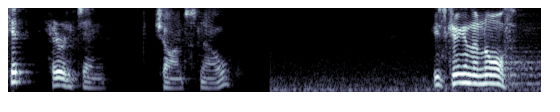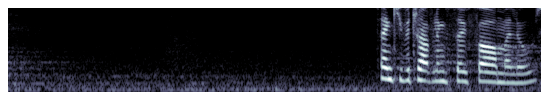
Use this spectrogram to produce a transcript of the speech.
Kit Harington, Jon Snow. He's king in the north. Thank you for traveling so far, my lord.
